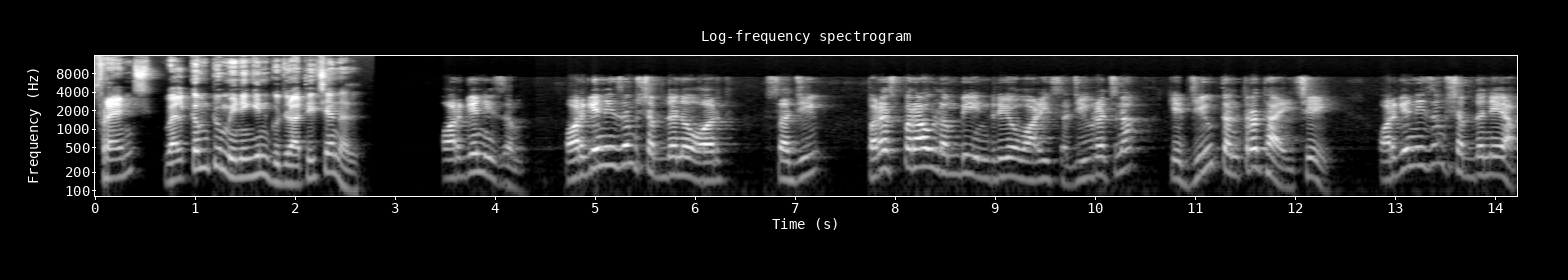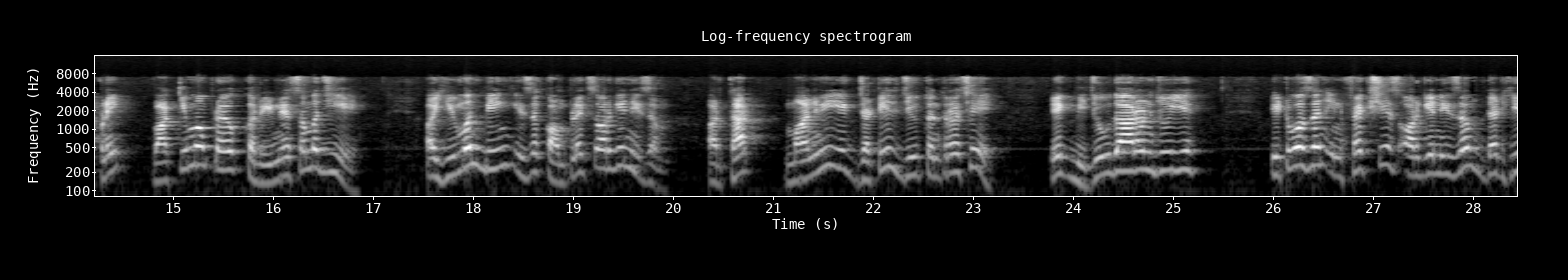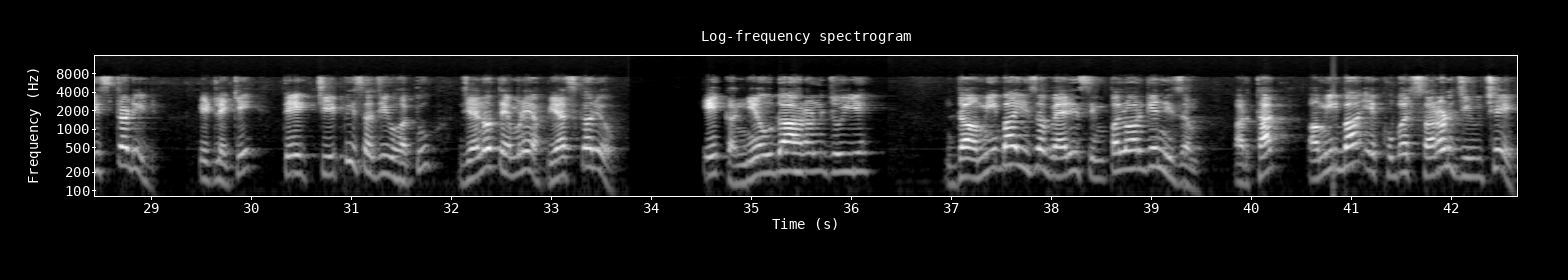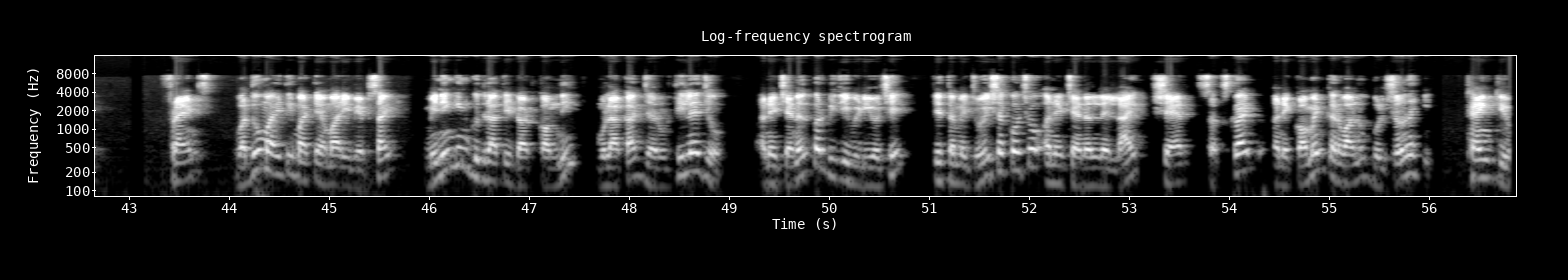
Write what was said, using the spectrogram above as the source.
Friends welcome to meaning in Gujarati channel organism organism શબ્દનો અર્થ સજીવ પરસ્પરાવલંબી ઇન્દ્રિયોવાળી સજીવ રચના કે જીવતંત્ર થાય છે ઓર્ગેનિઝમ શબ્દને આપણે વાક્યમાં પ્રયોગ કરીને સમજીએ a human being is a complex organism અર્થાત માનવી એક જટિલ જીવતંત્ર છે એક બીજું ઉદાહરણ જોઈએ it was an infectious organism that he studied એટલે કે તે એક ચેપી સજીવ હતું જેનો તેમણે અભ્યાસ કર્યો. એક અન્ય ઉદાહરણ જોઈએ. The amoeba is a very simple organism અર્થાત અમીબા એ ખૂબ જ સરળ જીવ છે. ફ્રેન્ડ્સ વધુ માહિતી માટે અમારી website meaning in Gujarati dot કોમની મુલાકાત જરૂરથી લેજો અને ચેનલ પર બીજી વીડિયો છે જે તમે જોઈ શકો છો અને ચેનલને લાઇક શેર સબસ્ક્રાઇબ અને કોમેન્ટ કરવાનું ભૂલશો નહીં. Thank you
